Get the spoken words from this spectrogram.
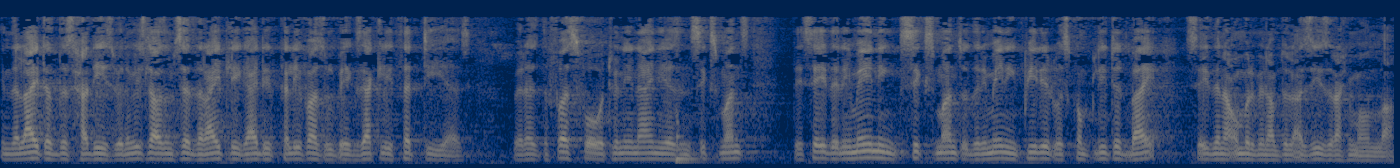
in the light of this hadith when Nabi Sallallahu said the rightly guided caliphs will be exactly 30 years. Whereas the first four were 29 years and 6 months. They say the remaining 6 months or the remaining period was completed by Sayyidina Umar bin Abdul Aziz rahimahullah.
